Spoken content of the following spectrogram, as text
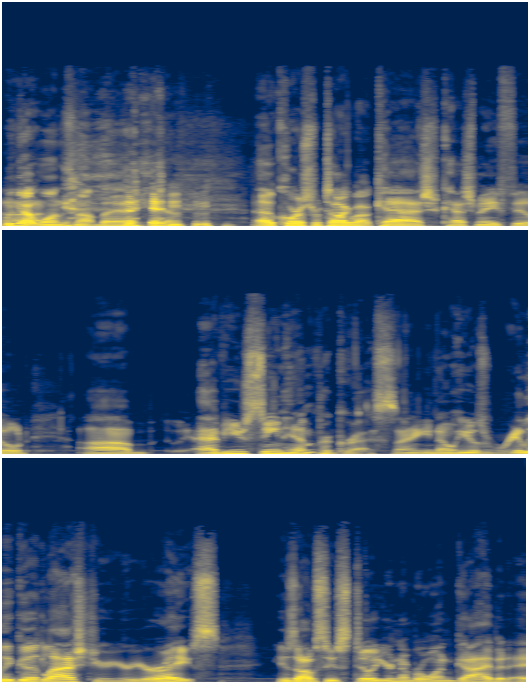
We got Uh, one that's not bad. Yeah. of course, we're talking about Cash, Cash Mayfield. Um, have you seen him progress? I, you know, he was really good last year. You're your ace. He's obviously still your number one guy, but uh,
